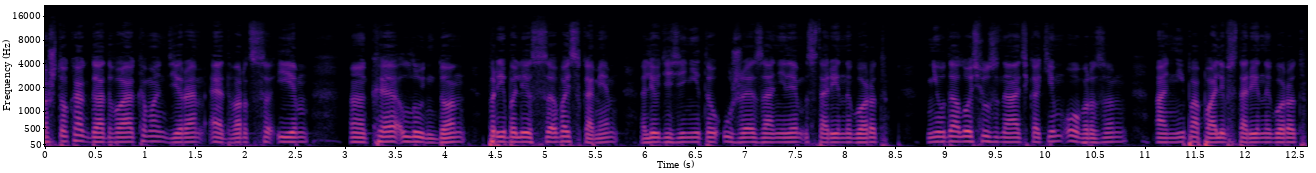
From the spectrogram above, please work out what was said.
что когда два командира Эдвардс и э, К. Лундо прибыли с войсками, люди Зенита уже заняли старинный город. Не удалось узнать, каким образом они попали в старинный город,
